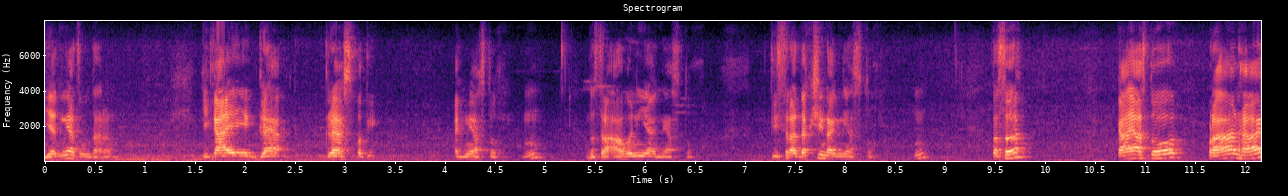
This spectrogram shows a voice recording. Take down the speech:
यज्ञाचं उदाहरण. की काय ग्रह ग्रहस्पती अग्नी असतो. दुसरा आवनी अग्नी असतो. तिसरा दक्षिण अग्नी असतो. तसं काय असतो? प्राण हा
